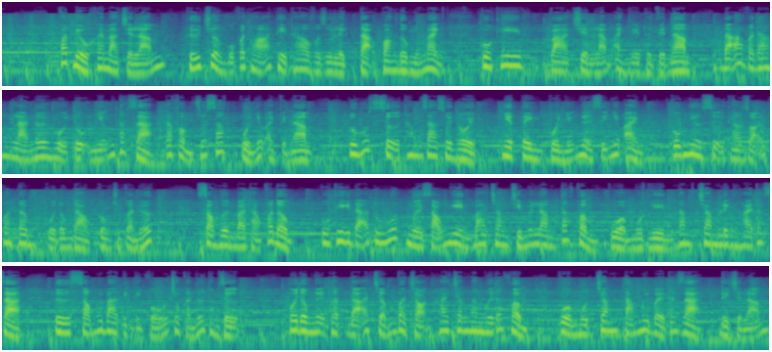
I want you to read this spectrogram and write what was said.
Phát biểu khai mạc triển lãm, Thứ trưởng Bộ Văn hóa, Thể thao và Du lịch Tạ Quang Đông nhấn mạnh, cuộc thi và triển lãm ảnh nghệ thuật Việt Nam đã và đang là nơi hội tụ những tác giả, tác phẩm xuất sắc của nhiếp ảnh Việt Nam, thu hút sự tham gia sôi nổi, nhiệt tình của những nghệ sĩ nhiếp ảnh cũng như sự theo dõi quan tâm của đông đảo công chúng cả nước. Sau hơn 3 tháng phát động, cuộc thi đã thu hút 16.395 tác phẩm của 1.502 tác giả từ 63 tỉnh thành phố trong cả nước tham dự. Hội đồng nghệ thuật đã chấm và chọn 250 tác phẩm của 187 tác giả để triển lãm.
